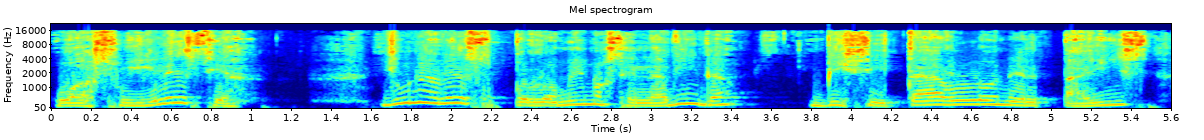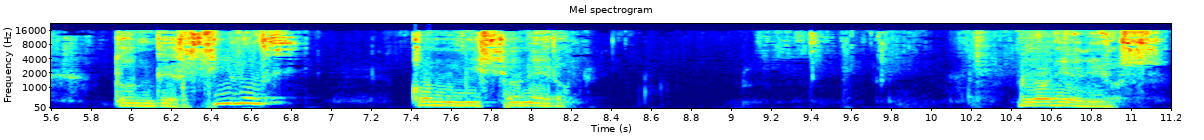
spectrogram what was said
o a su iglesia, y una vez por lo menos en la vida, visitarlo en el país donde sirve como misionero. Gloria a Dios.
